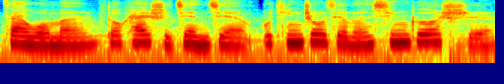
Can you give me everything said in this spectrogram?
在我们都开始渐渐不听周杰伦新歌时，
